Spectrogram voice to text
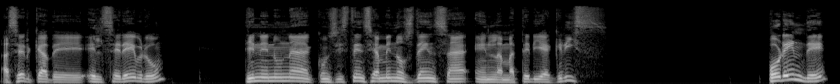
acerca del el cerebro, tienen una consistencia menos densa en la materia gris. Por ende,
